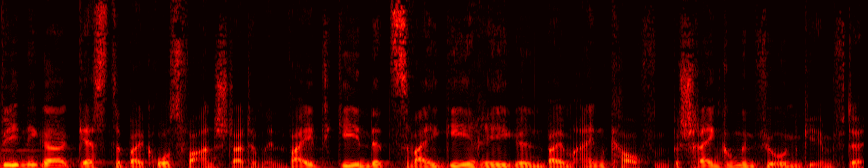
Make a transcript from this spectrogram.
Weniger Gäste bei Großveranstaltungen, weitgehende 2G-Regeln beim Einkaufen, Beschränkungen für ungeimpfte.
